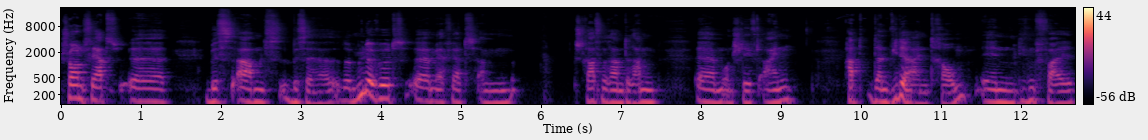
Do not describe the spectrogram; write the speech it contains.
Sean fährt äh, bis abends, bis er so müde wird. Ähm, er fährt am Straßenrand ran ähm, und schläft ein. Hat dann wieder einen Traum. In diesem Fall,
